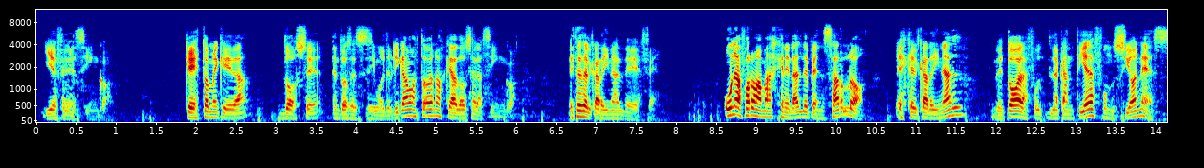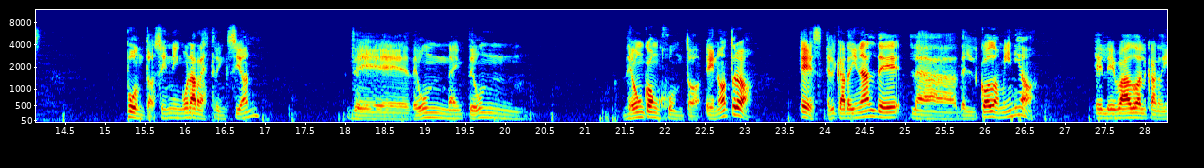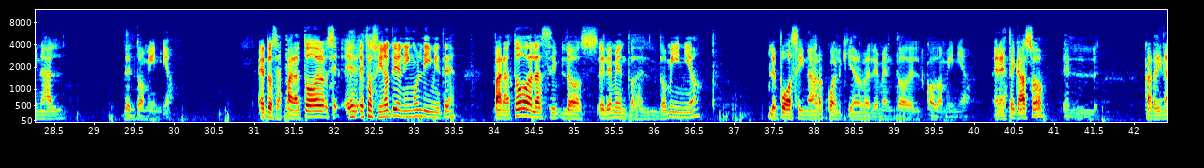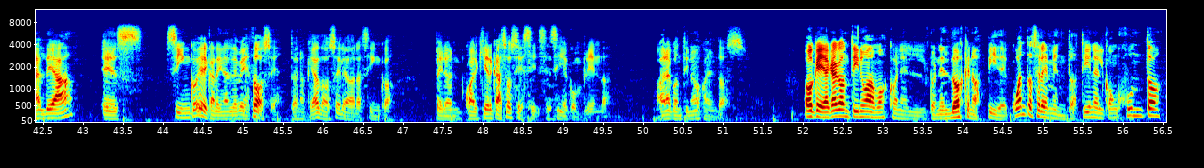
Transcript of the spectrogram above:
y f de 5. Que esto me queda 12. Entonces, si multiplicamos todo, nos queda 12 a la 5. Este es el cardinal de f. Una forma más general de pensarlo es que el cardinal de toda la, la cantidad de funciones, punto, sin ninguna restricción, de, de, un, de, un, de un conjunto en otro, es el cardinal de la, del codominio elevado al cardinal del dominio. Entonces, para todos, esto si no tiene ningún límite, para todos los elementos del dominio, le puedo asignar cualquier elemento del codominio. En este caso, el cardinal de A es 5 y el cardinal de B es 12. Entonces nos queda 12 elevado a 5. Pero en cualquier caso se sigue cumpliendo. Ahora continuamos con el 2. Ok, acá continuamos con el, con el 2 que nos pide. ¿Cuántos elementos tiene el conjunto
